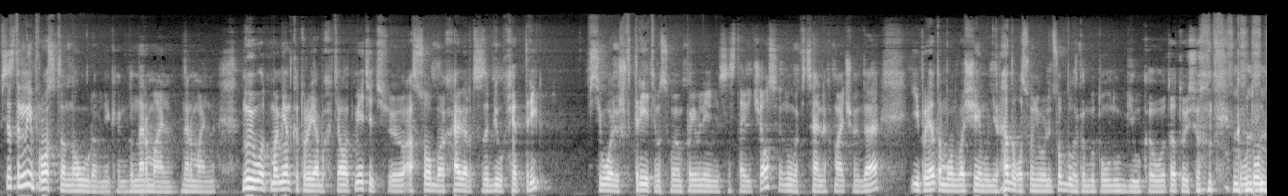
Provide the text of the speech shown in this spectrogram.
Все остальные просто на уровне, как бы, нормально, нормально. Ну, и вот момент, который я бы хотел отметить, особо Хаверц забил хэт-трик, всего лишь в третьем своем появлении в составе Челси, ну, в официальных матчах, да, и при этом он вообще ему не радовался, у него лицо было, как будто он убил кого-то, то есть он, как будто он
